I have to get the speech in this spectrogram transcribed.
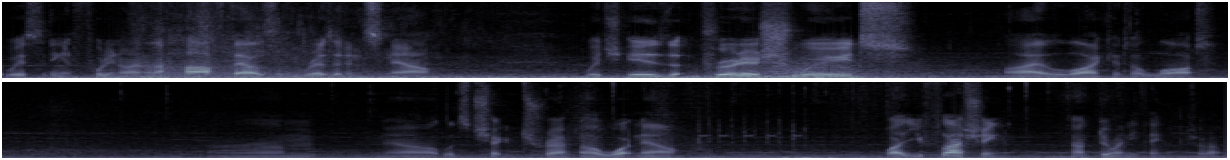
But we're sitting at 49,500 residents now. Which is pretty sweet. I like it a lot. Um, now, let's check trap. Oh, what now? Why are you flashing? Can't do anything. Shut up.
